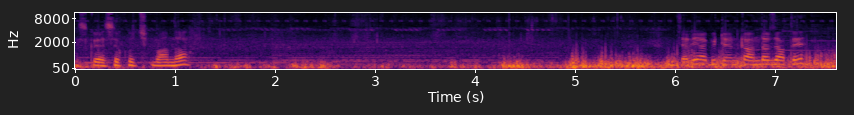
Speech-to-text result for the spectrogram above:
इसको ऐसे कुछ बांधा। चलिए, अभी टेंट का अंदर जाते हैं।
